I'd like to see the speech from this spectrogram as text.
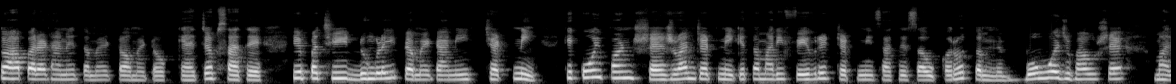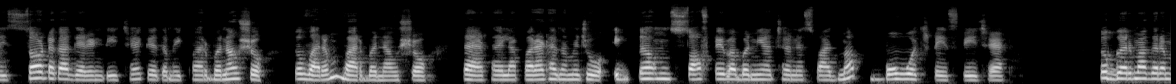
તો આ પરાઠાને તમે ટોમેટો, કેચઅપ સાથે કે પછી ડુંગળી, ટમેટાની ચટણી કે કોઈ પણ શેઝવાન ચટણી કે તમારી ફેવરેટ ચટણી સાથે સર્વ કરો, તમને બહુ જ ભાવશે. મારી સો ટકા ગેરંટી છે કે તમે એકવાર બનાવશો. તો વારંવાર બનાવશો. તૈયાર થયેલા પરાઠા તમે જુઓ, એકદમ સોફ્ટ એવા બન્યા છે અને સ્વાદમાં બહુ જ ટેસ્ટી છે. તો ગરમા ગરમ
